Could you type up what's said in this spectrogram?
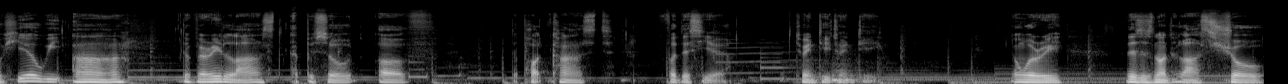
here we are, the very last episode of the podcast for this year, 2020. Don't worry, this is not the last show.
